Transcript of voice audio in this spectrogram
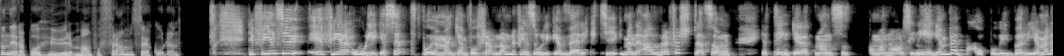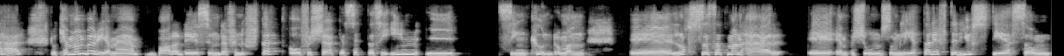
fundera på hur man får fram sökorden? Det finns ju eh, flera olika sätt på hur man kan få fram dem. Det finns olika verktyg, men det allra första som jag tänker att man om man har sin egen webbshop och vill börja med det här, då kan man börja med bara det sunda förnuftet och försöka sätta sig in i sin kund. Om man eh, låtsas att man är eh, en person som letar efter just det som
